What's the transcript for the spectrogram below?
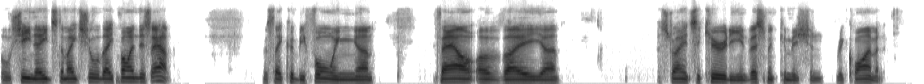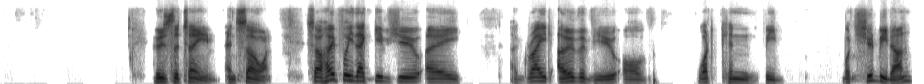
or she needs to make sure they find this out because they could be falling um, foul of a uh, Australian Security Investment Commission requirement. Who's the team and so on. So hopefully that gives you a, a great overview of what can be, what should be done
